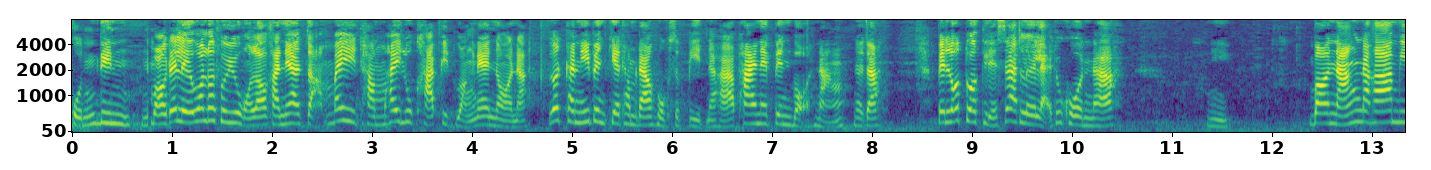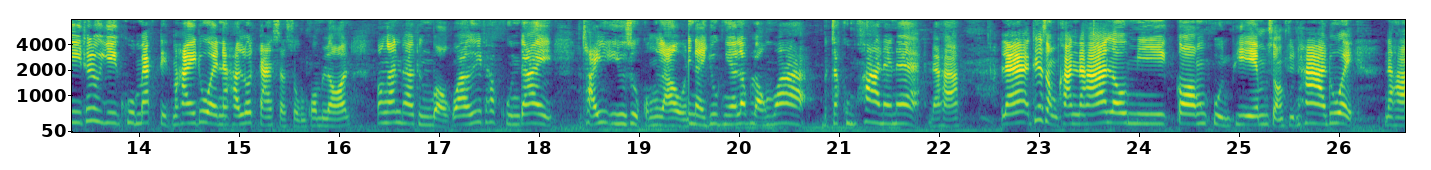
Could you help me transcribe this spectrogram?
ขนดิน บอกได้เลยว่ารถฟูยูของเราคันนี้จะไม่ทำให้ลูกค้าผิดหวังแน่นอนนะ รถคันนี้เป็นเกียร์ธรรมดา 6 สปีดนะคะ ภายในเป็นเบาะหนังนะจ๊ะ เป็นรถตัวเกียดแซดเลยแหละทุกคนนะคะนี่เบาะหนังนะคะ มีเทคโนโลยีคูลแม็กติดมาให้ด้วยนะคะ ลดการสะสมความร้อน เพราะงั้นเราถึงบอกว่าเฮ้ยถ้าคุณได้ใช้อิ s u ของเรา ในยุคนี้รับรองว่าจะคุ้มค่าแน่ๆนะคะ และที่สำคัญนะคะ เรามีกองฝุ่น PM 2.5 ด้วยนะคะ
